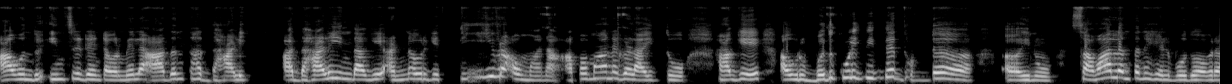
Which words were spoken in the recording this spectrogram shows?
ಆ ಒಂದು ಇನ್ಸಿಡೆಂಟ್ ಅವರ ಮೇಲೆ ಆದಂತಹ ದಾಳಿ. ಆ ದಾಳಿಯಿಂದಾಗಿ ಅಣ್ಣವ್ರಿಗೆ ತೀವ್ರ ಅವಮಾನ, ಅಪಮಾನಗಳಾಯ್ತು. ಹಾಗೆ ಅವರು ಬದುಕುಳಿದಿದ್ದೇ ದೊಡ್ಡ ಏನು ಸವಾಲ್ ಅಂತಾನೆ ಹೇಳ್ಬೋದು. ಅವರ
